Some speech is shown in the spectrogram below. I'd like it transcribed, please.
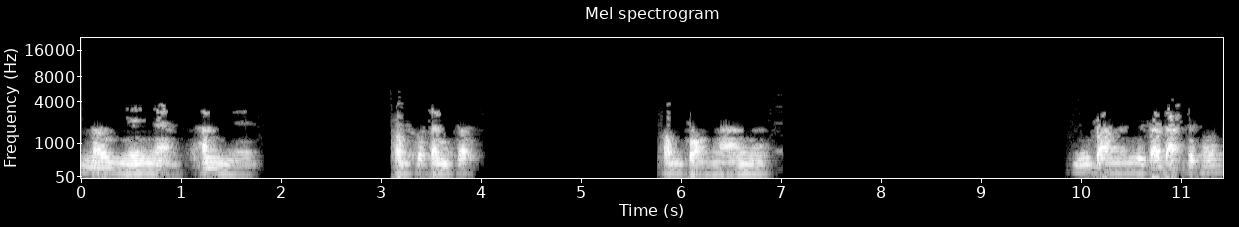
nơi nhẹ nhàng, thanh nhẹ. Không có tranh chấp không còn nạn nữa. Những bàn là người ta đặt cái thôi.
